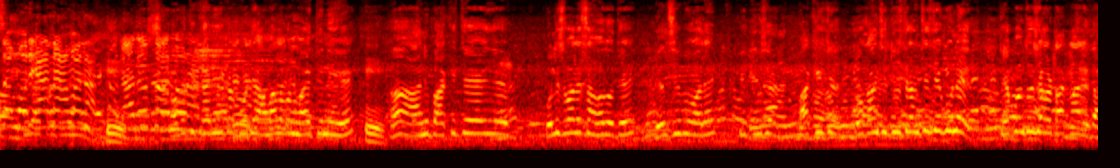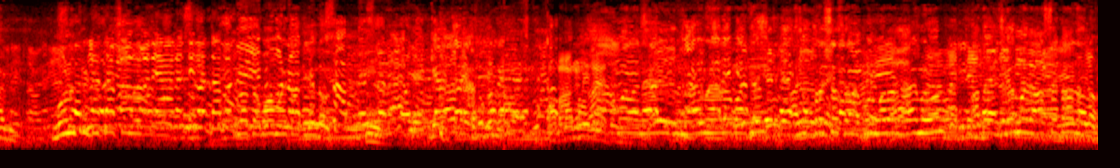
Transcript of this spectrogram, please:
समोर या ना आम्हाला दादा समोर का पण माहिती नाही आहे हा, आणि बाकीचे जे पोलीसवाले सांगत होते एल सी बी वाले की तुझ्या बाकीचे लोकांचे दुसऱ्यांचे जे गुन्हे आहेत, ते पण तुझ्यावर टाकणार आहेत आम्ही. म्हणून ते दबावामध्ये टाकलेलं होतं. न्याय न्याय मिळाला पाहिजे आणि प्रशासनाकडून मला न्याय मिळून आता जेलमध्ये असं का झालं?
